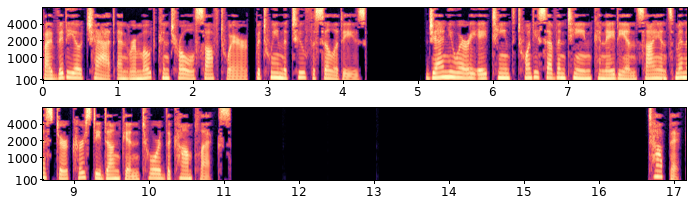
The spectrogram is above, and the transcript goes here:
by video chat and remote control software, between the two facilities. January 18, 2017 Canadian Science Minister Kirsty Duncan toured the complex. Topic.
